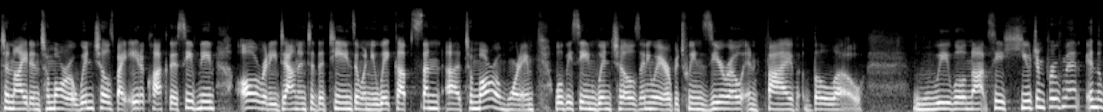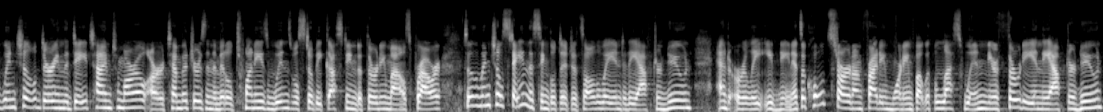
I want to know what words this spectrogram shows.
tonight and tomorrow. Wind chills by 8 o'clock this evening already down into the teens. And when you wake up sun, uh, tomorrow morning, we'll be seeing wind chills anywhere between zero and five below. We will not see huge improvement in the wind chill during the daytime tomorrow. Our temperatures in the middle 20s. Winds will still be gusting to 30 miles per hour. So the wind chill stay in the single digits all the way into the afternoon and early evening. It's a cold start on Friday morning, but with less wind near 30 in the afternoon.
